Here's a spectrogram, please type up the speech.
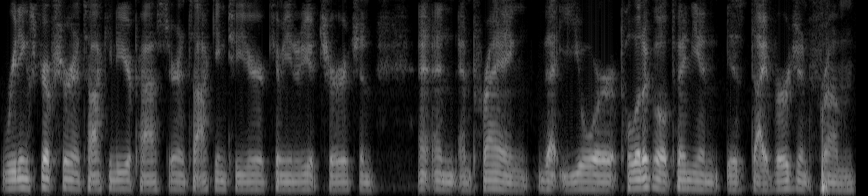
reading scripture and talking to your pastor and talking to your community at church and and and praying that your political opinion is divergent from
